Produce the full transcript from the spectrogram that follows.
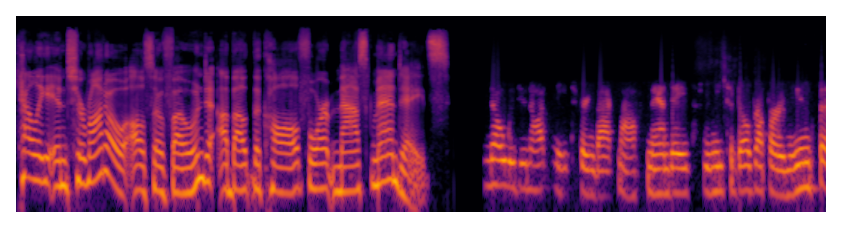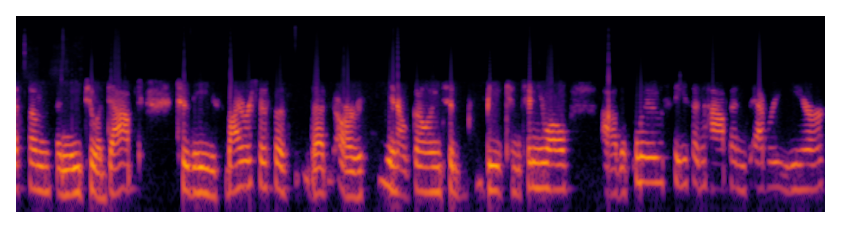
Kelly in Toronto also phoned about the call for mask mandates. No, we do not need to bring back mask mandates. We need to build up our immune systems and need to adapt to these viruses that are, you know, going to be continual. Uh, the flu season happens every year,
